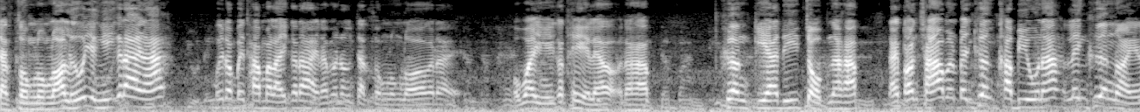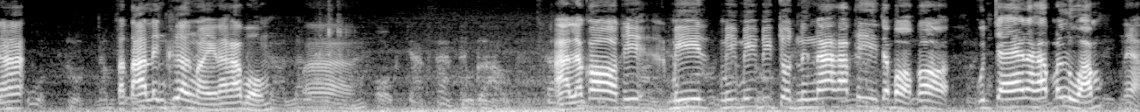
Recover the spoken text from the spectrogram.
จัดทรงลงล้อหรือว่าอย่างนี้ก็ได้นะอยู่ในไม่ต้องไปทำอะไรก็ได้นะไม่ต้องจัดทรงลงล้อก็ได้ผมว่าอย่างนี้ก็เท่แล้วนะครับดึกดำบรรพ์ที่เครื่องเกียร์ดีจบนะครับ แต่ตอนเช้ามันเป็นเครื่องคาบิวนะเร่งเครื่องหน่อยนะฮะสตาร์ทเร่งเครื่องหน่อยนะครับผมอ่า ออกจากซากดังกล่าวอ่าแล้วก็ที่มีมีมีมีจุดหนึ่งนะครับ ที่จะบอกก็กุญแจนะครับ มันหลวมเนี่ย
